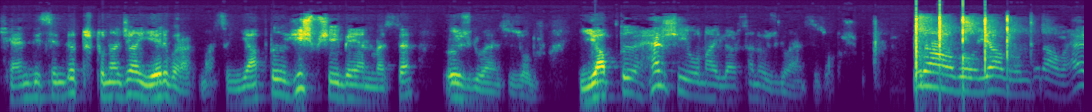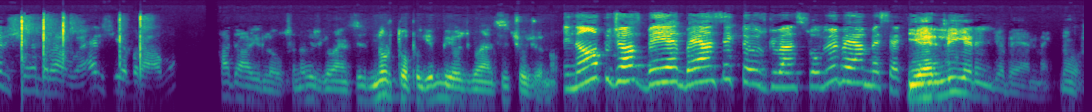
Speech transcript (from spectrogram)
kendisinde tutunacağı yeri bırakmasın. Yaptığı hiçbir şeyi beğenmezsen özgüvensiz olur. Yaptığı her şeyi onaylarsan özgüvensiz olur. Bravo yavrum bravo. Her şeye bravo. Her şeye bravo. Hadi hayırlı olsun özgüvensiz. Nur topu gibi bir özgüvensiz çocuğun ol. E ne yapacağız? Beye- beğensek de özgüvensiz oluyor, beğenmesek de. Yerli yerince beğenmek Nur.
